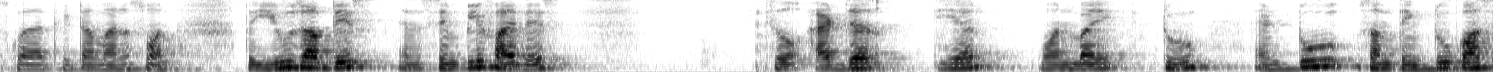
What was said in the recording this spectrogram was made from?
square theta minus 1 the use of this and simplify this. So adjust here 1 by 2 and 2 something 2 cos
